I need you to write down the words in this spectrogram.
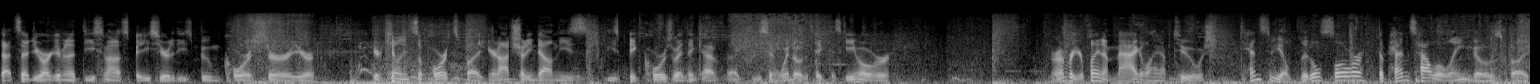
That said, you are given a decent amount of space here to these boom cores. Sure, you're you're killing supports, but you're not shutting down these these big cores who I think have a decent window to take this game over. Remember, you're playing a mag lineup too, which tends to be a little slower. Depends how the lane goes, but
